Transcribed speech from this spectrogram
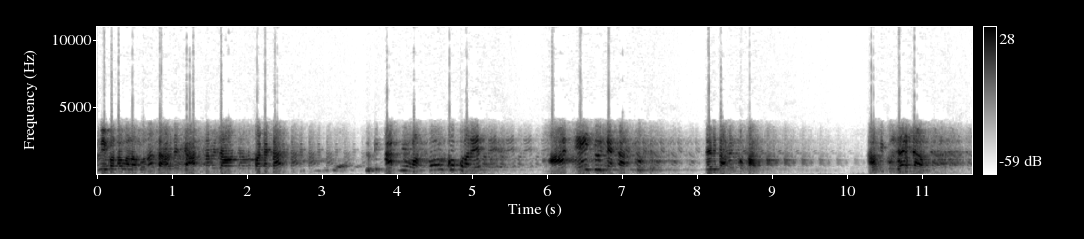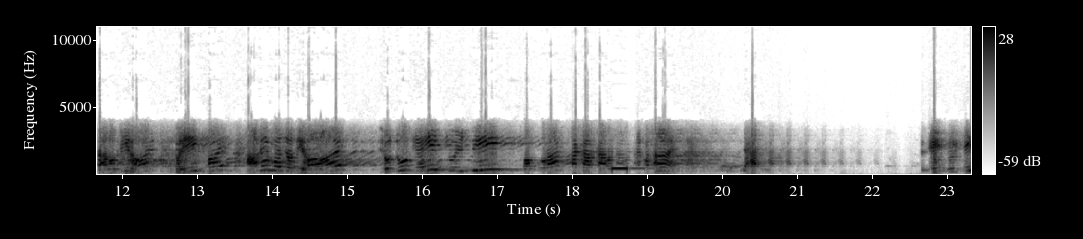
আমি কথা বলাবো না, তাহলে গাছ নামে যাওয়ার জন্য যদি আপনি অসংখ্য করেন, আর এই দুইটা কাজ করতেন তাহলে কোথায়? আমি বুঝাইলাম দানবীর হয় শহীদ হয় আলিমও যদি হয় শুধু এই দুইটি অপরাধ থাকার কারণে কোথায় জাহান্নাম। এই দুইটি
